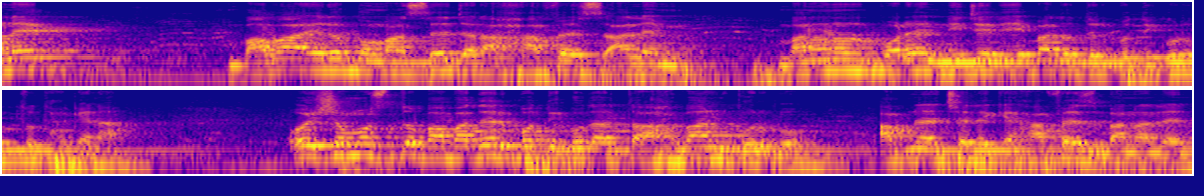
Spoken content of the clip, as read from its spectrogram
অনেক বাবা এরকম আছে যারা হাফেজ আলেম বানানোর পরে নিজের ইবাদতের প্রতি গুরুত্ব থাকে না। ওই সমস্ত বাবাদের প্রতি উদার্ত আহ্বান করব। আপনার ছেলেকে হাফেজ বানালেন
